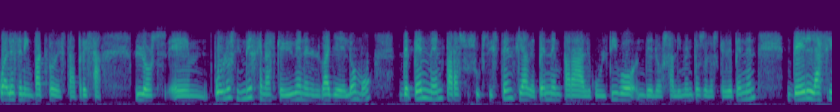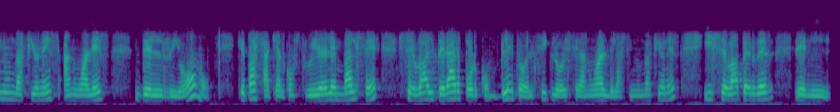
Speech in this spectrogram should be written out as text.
cuál es el impacto de esta presa. Los eh, pueblos indígenas que viven en el Valle del Lomo dependen para su subsistencia, dependen para el cultivo de los alimentos de los que dependen de las inundaciones anuales del río Omo. ¿Qué pasa? Que al construir el embalse se va a alterar por completo el ciclo ese anual de las inundaciones y se va a perder el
